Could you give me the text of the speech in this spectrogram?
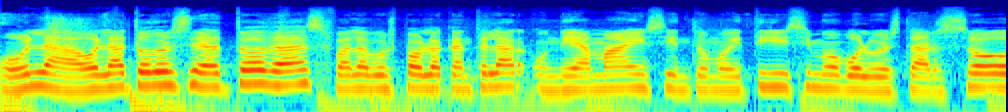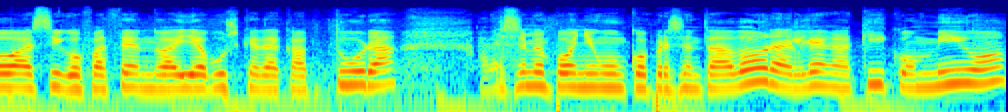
Ola, ola a todos e a todas, Fala vos Paula Cantelar, un día máis, sinto moitísimo, volvo a estar soa, sigo facendo aí a búsqueda e captura, a ver se me poñen un copresentador, alguén aquí comigo,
